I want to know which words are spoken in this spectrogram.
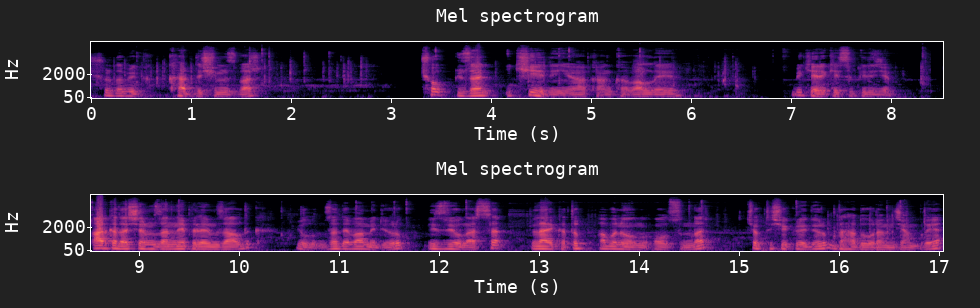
Şurada bir kardeşimiz var. Çok güzel 2 yedin ya kanka vallahi. Bir kere kesip gideceğim. Arkadaşlarımızdan nepelerimizi aldık. Yolumuza devam ediyorum. İzliyorlarsa like atıp abone ol- olsunlar. Çok teşekkür ediyorum. Daha da uğramayacağım buraya.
